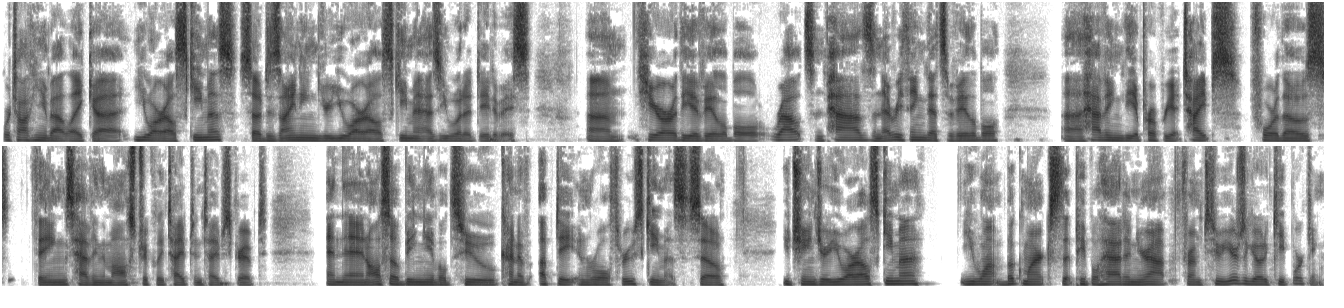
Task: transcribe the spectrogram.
we're talking about like uh, URL schemas. So designing your URL schema as you would a database um, here are the available routes and paths and everything that's available. Uh, having the appropriate types for those things, having them all strictly typed in TypeScript, and then also being able to kind of update and roll through schemas. So you change your URL schema, you want bookmarks that people had in your app from two years ago to keep working.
